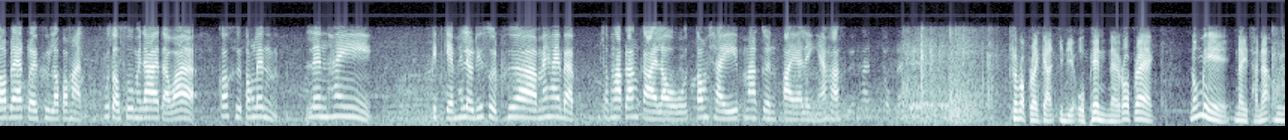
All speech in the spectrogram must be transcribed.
รอบแรกเลยคือเราประมาทผู้ต่อสู้ไม่ได้ แต่ว่าก็คือต้องเล่นเล่นให้ปิดเกมให้เร็วที่สุดเพื่อไม่ให้แบบสภาพร่างกายเราต้องใช้มากเกินไปอะไรอย่างเงี้ยค่ะคือถ้าจบแล้วสำหรับรายการอินเดียโอเพนในรอบแรก น้องเมย์ในฐานะมือ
